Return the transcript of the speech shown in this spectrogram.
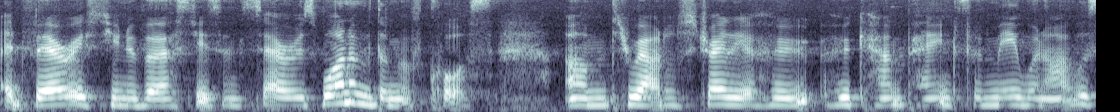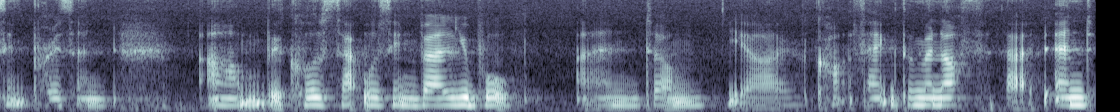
at various universities. And Sarah's one of them of course um, throughout Australia who, who campaigned for me when I was in prison um, because that was invaluable and um, yeah, I can't thank them enough for that. And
